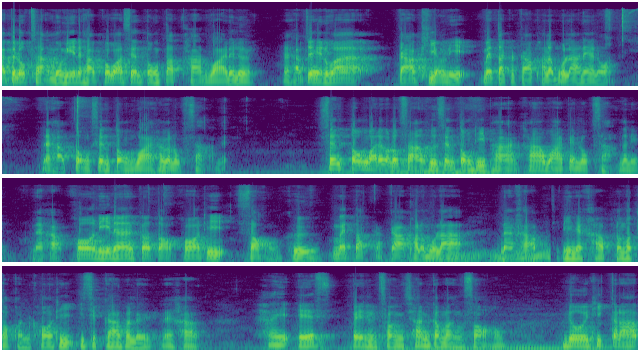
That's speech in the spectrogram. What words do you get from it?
y เป็นลบ3ตรงนี้นะครับ ก็ว่าเส้นตรงตัดผ่าน y ได้เลยนะครับ จะเห็นว่ากราฟเขียวนี้ไม่ตัดกับกราฟพาราโบลาแน่นอนนะครับ ตรงเส้นตรง y เท่ากับลบ3เนี่ยเส้นตรง y เท่ากับลบ3คือเส้นตรงที่ผ่านค่า y เป็นลบ3นั่นเองนะครับ ข้อนี้นะก็ตอบข้อที่ 2 คือไม่ตัดกับกราฟพาราโบลานะครับทีนี้นะครับเรามาต่อกันข้อที่ 29 กันเลยนะครับ ให้ f เป็นฟังก์ชันกำลัง 2 โดยที่กราฟ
